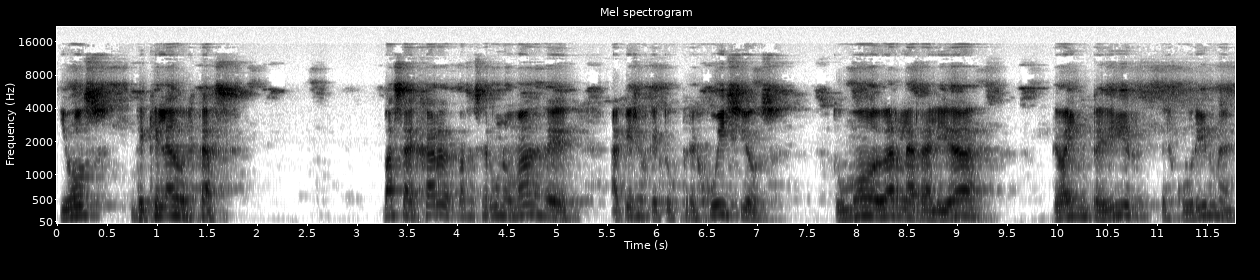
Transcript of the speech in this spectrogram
¿y vos de qué lado estás? ¿Vas a dejar, vas a ser uno más de aquellos que tus prejuicios tu modo de ver la realidad te va a impedir descubrirme.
